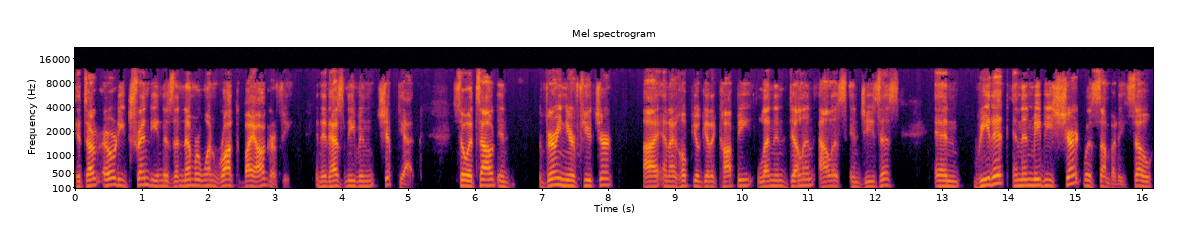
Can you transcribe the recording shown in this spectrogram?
It's already trending as the number one rock biography, and it hasn't even shipped yet. So it's out in the very near future, uh, and I hope you'll get a copy. Lennon, Dylan, Alice, and Jesus, and read it, and then maybe share it with somebody. So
